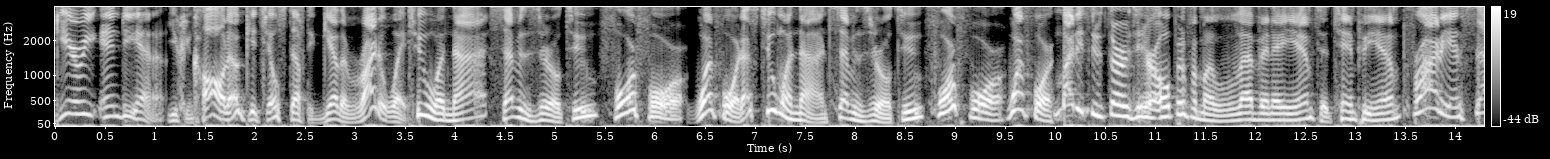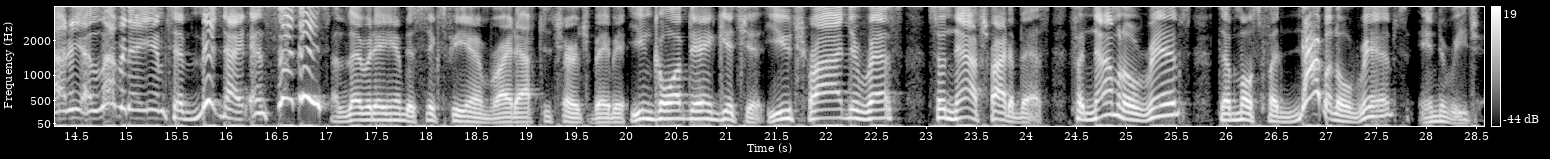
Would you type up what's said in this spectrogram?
Gary, Indiana. You can call, they'll get your stuff together right away. 219 702 4414. That's 219 702 4414. Monday through Thursday, they're open from 11 a.m. to 10 p.m. Friday and Saturday, 11 a.m. to midnight. And Sundays, 11 a.m. to 6 p.m. right after church, baby. You can go up there and get you. You tried the rest, so now try the best. Phenomenal ribs, the most phenomenal ribs in the region.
